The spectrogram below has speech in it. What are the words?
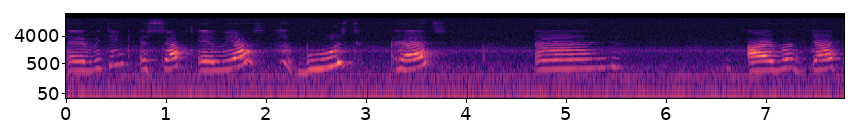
everything except areas, boost, pets, and I will get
